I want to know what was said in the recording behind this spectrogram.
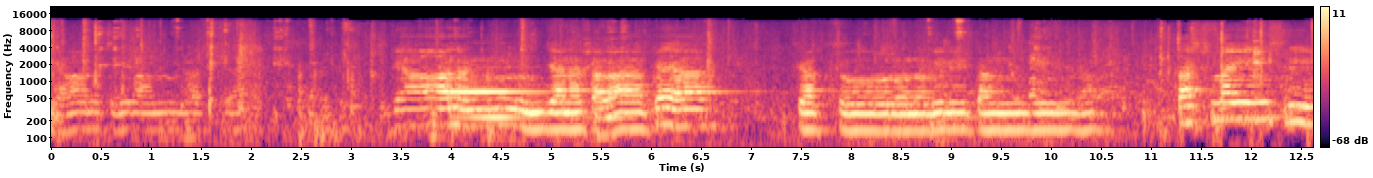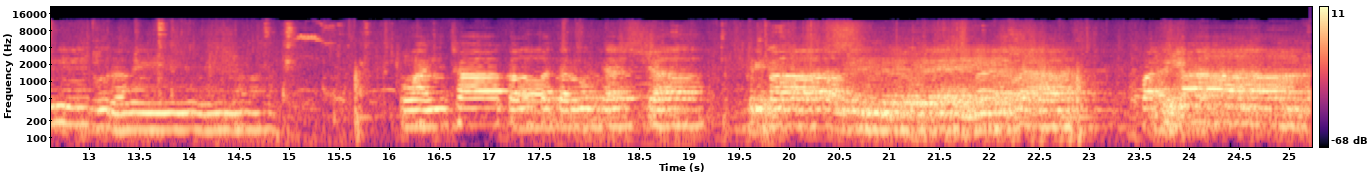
ज्ञानतिरन्धस्य ज्ञानञ्जनशलाकया चक्षुरुन्मिलितं येन तस्मै श्रीगुरवे नमः। वञ्चाकल्पतरुभ्यश्च कृपा पतितानां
